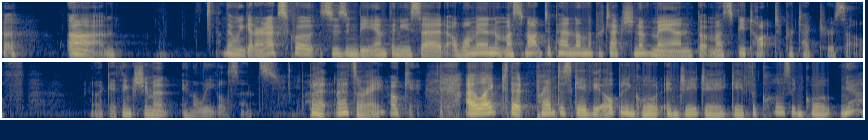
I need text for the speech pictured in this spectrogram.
um, then we get our next quote. Susan B. Anthony said, "A woman must not depend on the protection of man, but must be taught to protect herself." Like, I think she meant in a legal sense. But that's all right. Okay, I liked that Prentiss gave the opening quote and JJ gave the closing quote. yeah.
